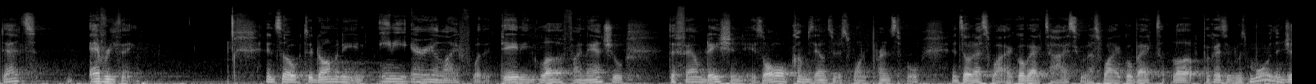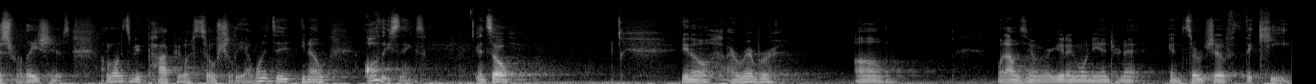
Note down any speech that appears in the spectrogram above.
That's everything. And so to dominate in any area of life, whether dating, love, financial, the foundation is all comes down to this one principle. And so that's why I go back to high school. That's why I go back to love because it was more than just relationships. I wanted to be popular socially. I wanted to, you know, all these things. And so, you know, I remember um, when I was younger getting on the internet in search of the key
